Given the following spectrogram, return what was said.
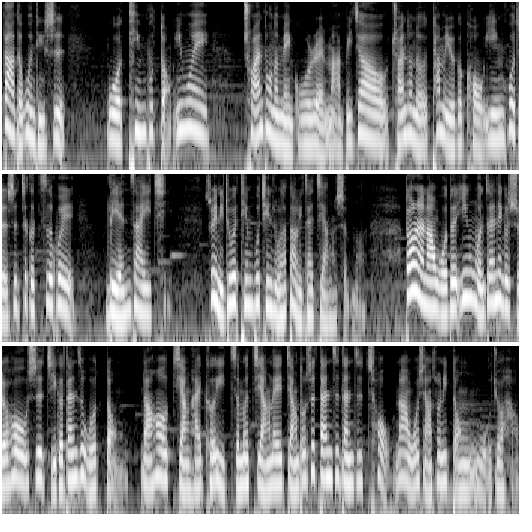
大的问题是，我听不懂，因为传统的美国人嘛，比较传统的，他们有一个口音，或者是这个字会连在一起，所以你就会听不清楚他到底在讲什么。当然啦，我的英文在那个时候是几个单字我懂，然后讲还可以，怎么讲嘞？讲都是单字单字凑。那我想说你懂我就好，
